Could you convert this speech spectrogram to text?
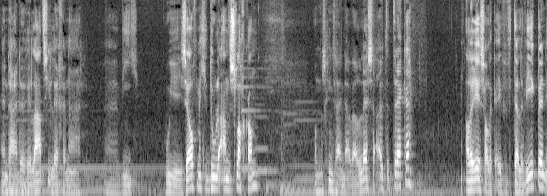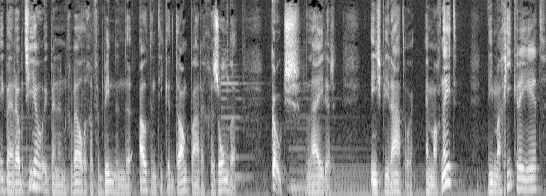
En daar de relatie leggen naar uh, wie, hoe je jezelf met je doelen aan de slag kan. Want misschien zijn daar wel lessen uit te trekken. Allereerst zal ik even vertellen wie ik ben. Ik ben Robert Sio. Ik ben een geweldige, verbindende, authentieke, dankbare, gezonde coach, leider, inspirator en magneet die magie creëert,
